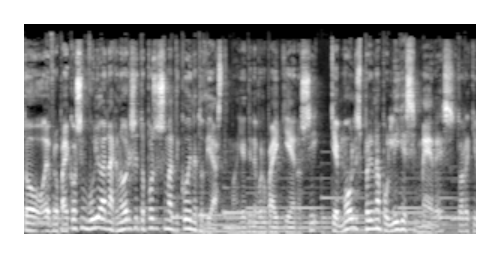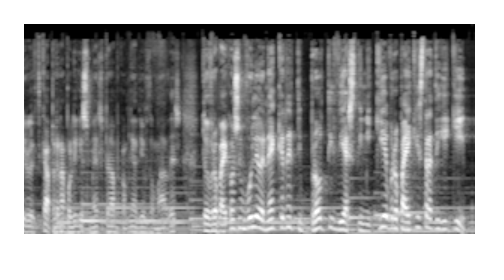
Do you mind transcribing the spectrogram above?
το Ευρωπαϊκό Συμβούλιο αναγνώρισε το πόσο σημαντικό είναι το διάστημα για την Ευρωπαϊκή Ένωση και μόλις πριν από λίγες ημέρες, τώρα κυριολεκτικά πριν από λίγες ημέρες, πριν από καμιά δύο εβδομάδες, το Ευρωπαϊκό Συμβούλιο ενέκρινε την πρώτη διαστημική ευρωπαϊκή στρατηγική.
